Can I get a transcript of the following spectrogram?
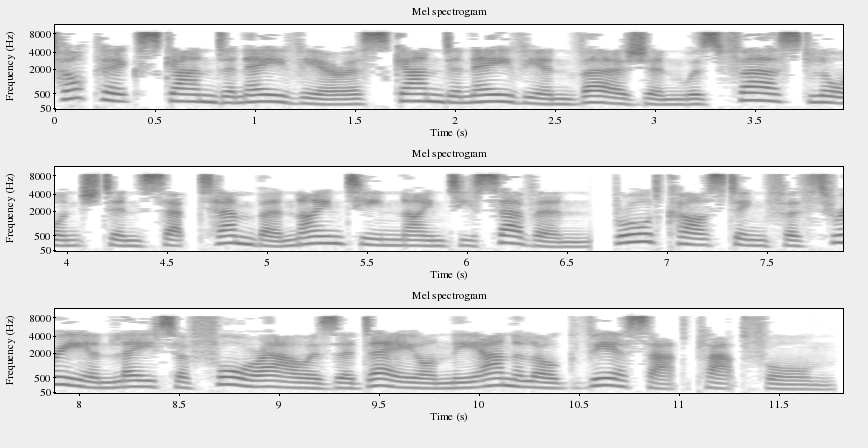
Topic Scandinavia A Scandinavian version was first launched in September 1997, broadcasting for three and later four hours a day on the analog Viasat platform.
